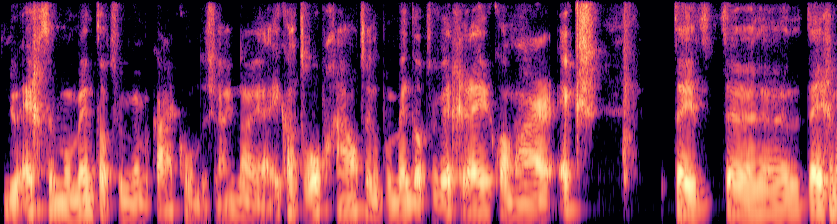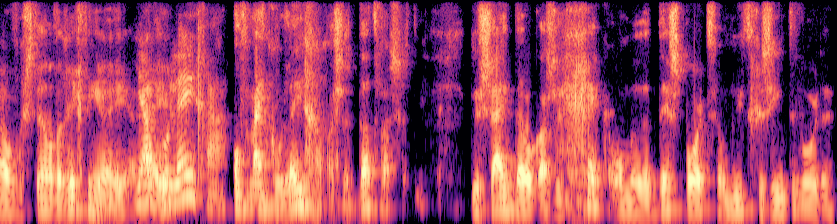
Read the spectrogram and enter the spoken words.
nu echt een moment dat we met elkaar konden zijn. Nou ja, ik had erop gehaald en op het moment dat we wegreden kwam haar ex te, te- tegenovergestelde richting re- Jouw collega. Of mijn collega was het, dat was het. Dus zij dook als een gek onder het dashboard om niet gezien te worden.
